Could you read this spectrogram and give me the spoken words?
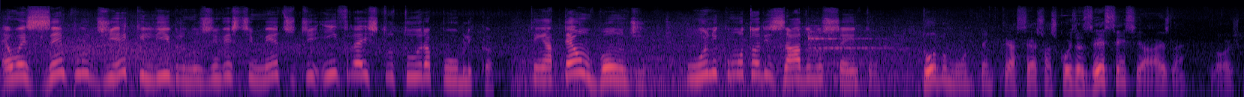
É um exemplo de equilíbrio nos investimentos de infraestrutura pública. Tem até um bonde, o único motorizado no centro. Todo mundo tem que ter acesso às coisas essenciais, né? Lógico,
